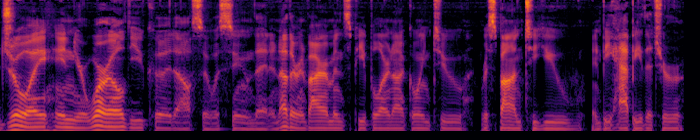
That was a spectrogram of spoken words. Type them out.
joy in your world, you could also assume that in other environments, people are not going to respond to you and be happy that you're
